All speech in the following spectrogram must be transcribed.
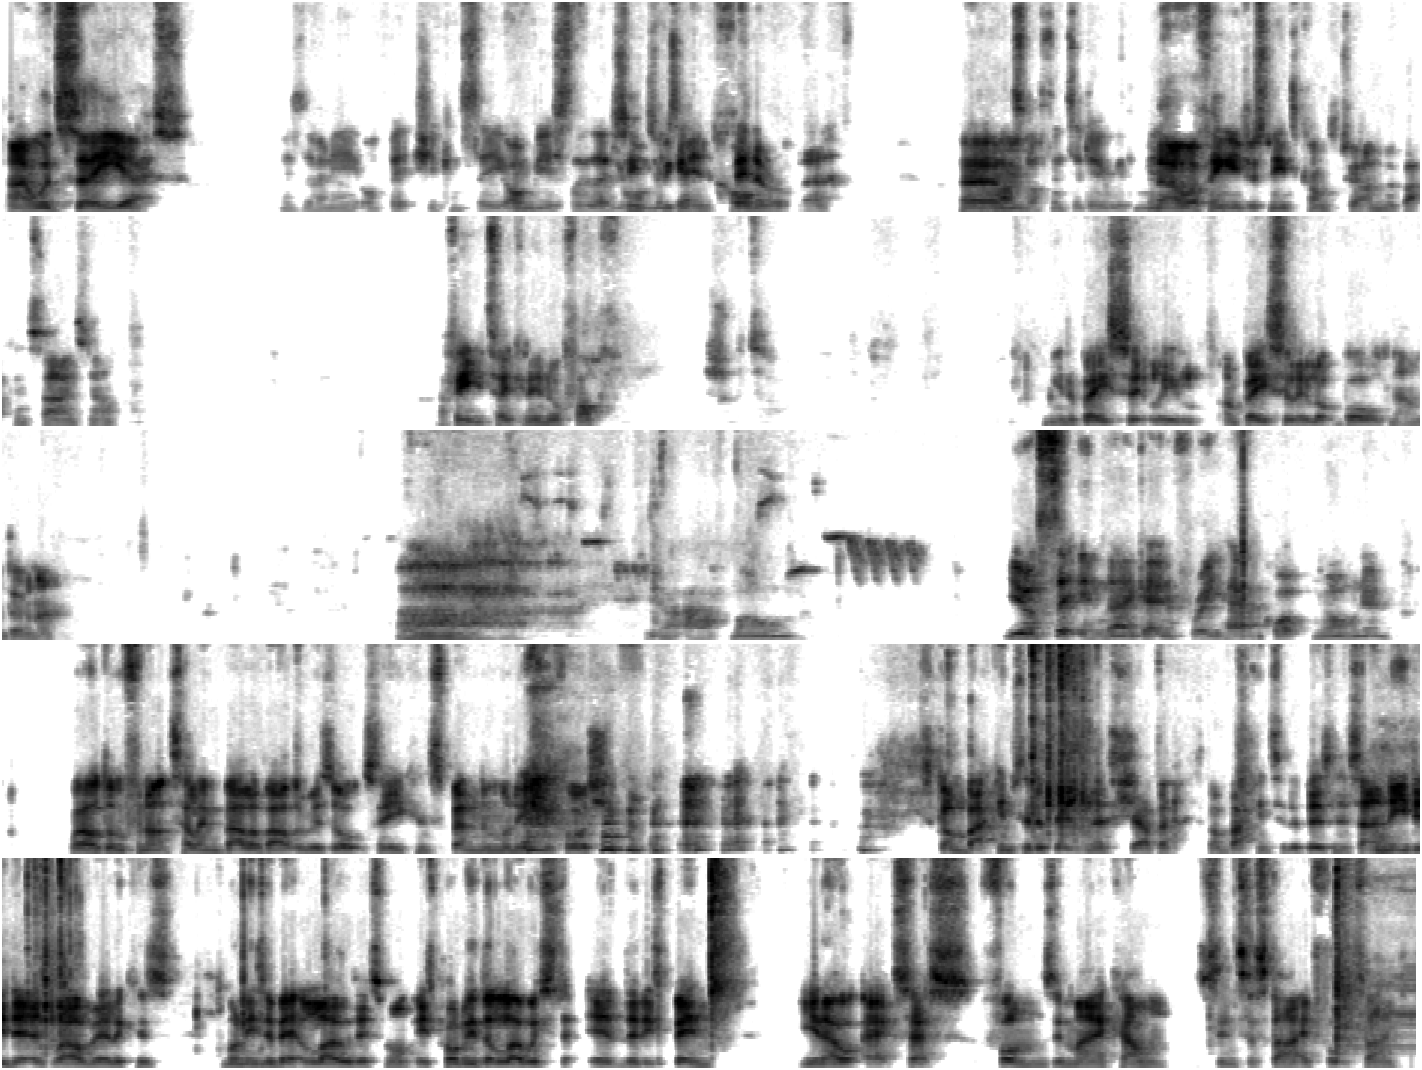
I would say yes. Is there any bits you can see? Um, Obviously, I that you seem want to be getting cut. thinner up there. Um, that's nothing to do with me. no, I think you just need to concentrate on the back and sides now. I think you're taking enough off. Shut up. I mean, I basically, I basically look bald now, don't I? Oh, you don't half moan. You're sitting there getting a free haircut moaning. Well done for not telling Bell about the results, so you can spend the money before she It's gone back into the business, Shabba. It's gone back into the business. I needed it as well, really, because money's a bit low this month. It's probably the lowest it, that it's been, you know, excess funds in my account since I started full time.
